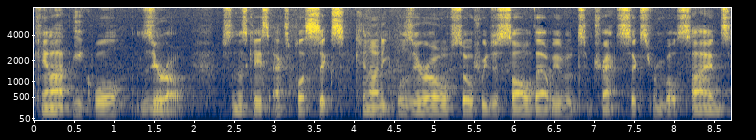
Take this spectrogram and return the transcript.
cannot equal 0. So in this case, x plus 6 cannot equal 0, so if we just solve that, we would subtract 6 from both sides.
